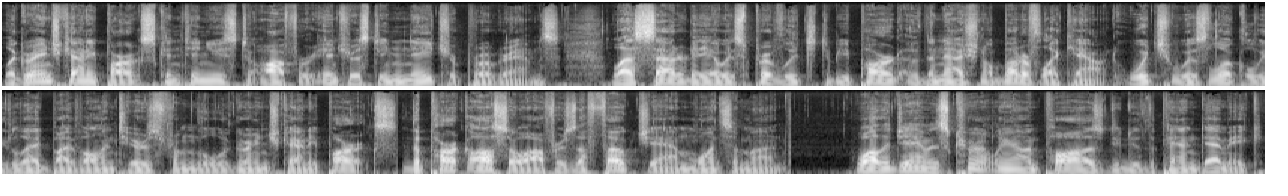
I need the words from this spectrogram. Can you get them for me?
LaGrange County Parks continues to offer interesting nature programs. Last Saturday, I was privileged to be part of the National Butterfly Count, which was locally led by volunteers from the LaGrange County Parks. The park also offers a folk jam once a month. While the jam is currently on pause due to the pandemic,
